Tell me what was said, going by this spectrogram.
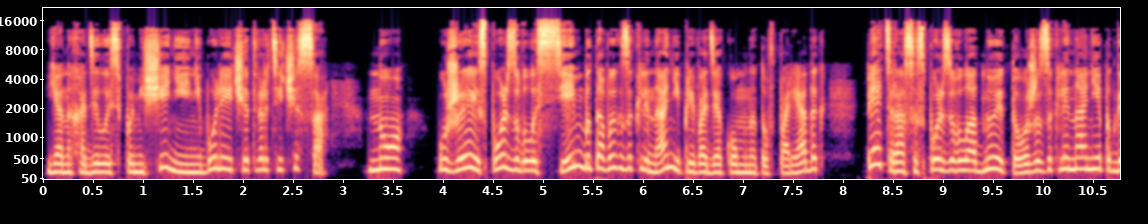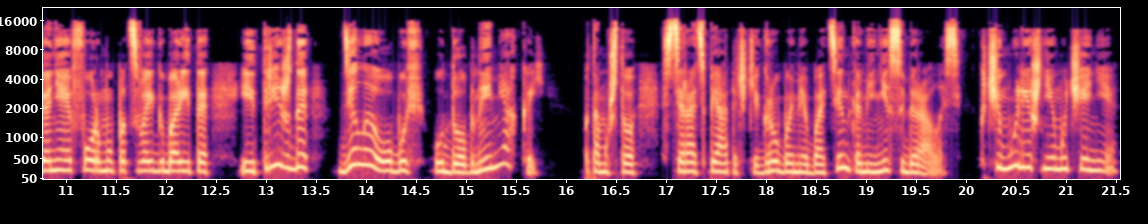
Я находилась в помещении не более четверти часа, но уже использовала семь бытовых заклинаний, приводя комнату в порядок, пять раз использовала одно и то же заклинание, подгоняя форму под свои габариты, и трижды делая обувь удобной и мягкой потому что стирать пяточки грубыми ботинками не собиралась. К чему лишнее мучение?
